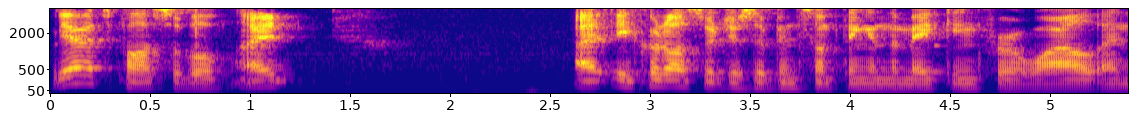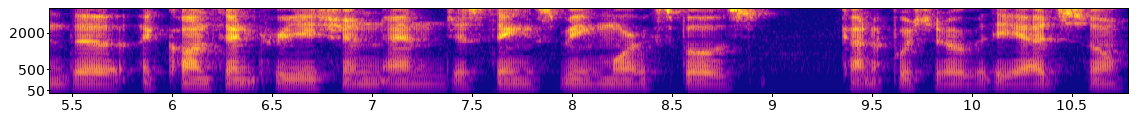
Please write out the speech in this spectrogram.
Yeah, it's possible. I, I, it could also just have been something in the making for a while, and the like, content creation and just things being more exposed kind of pushed it over the edge. So,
